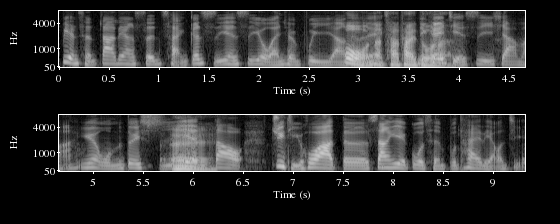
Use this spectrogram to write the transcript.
变成大量生产，跟实验室又完全不一样。哦，那差太多了。你可以解释一下吗？因为我们对实验到具体化的商业过程不太了解。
